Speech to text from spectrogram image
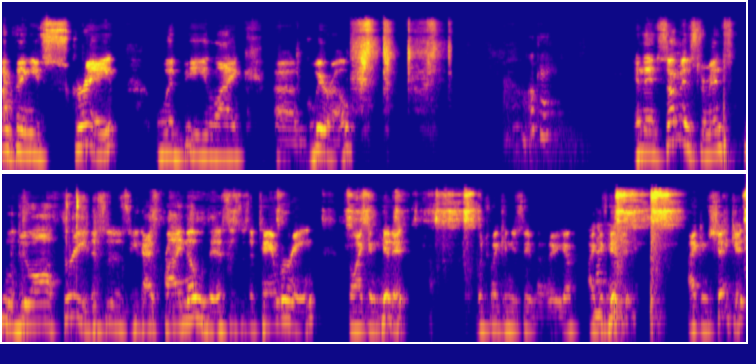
Something you scrape would be like uh, guiro. Oh, okay. And then some instruments will do all three. This is, you guys probably know this. This is a tambourine. So I can hit it. Which way can you see? There you go. I can hit it. I can shake it.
